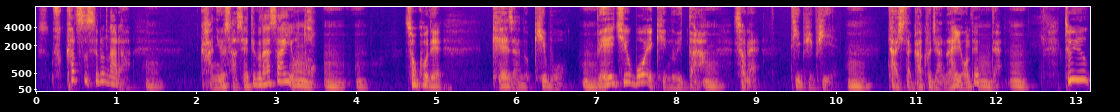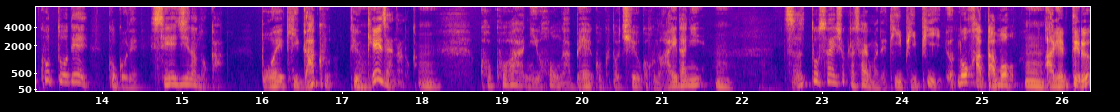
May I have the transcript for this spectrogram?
復活するなら加入させてくださいよと、そこで経済の規模を米中貿易抜いたら、それ TPP、大した額じゃないよねって。うんうん、ということでここで政治なのか貿易額っていう経済なのか、うん、ここは日本が米国と中国の間にずっと最初から最後まで TPP の旗も上げてる、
